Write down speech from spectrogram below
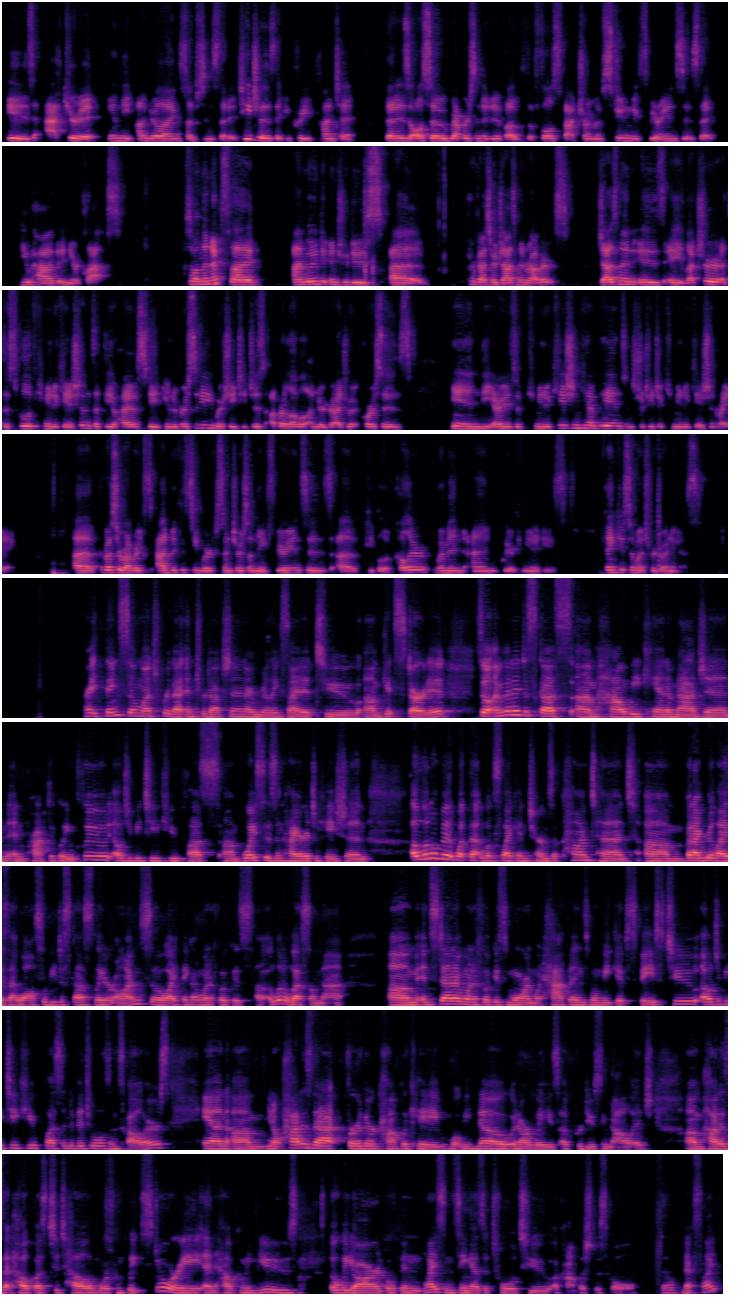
is accurate in the underlying substance that it teaches, that you create content that is also representative of the full spectrum of student experiences that you have in your class. So on the next slide, I'm going to introduce uh, Professor Jasmine Roberts. Jasmine is a lecturer at the School of Communications at The Ohio State University, where she teaches upper level undergraduate courses in the areas of communication campaigns and strategic communication writing. Uh, Professor Roberts' advocacy work centers on the experiences of people of color, women, and queer communities. Thank you so much for joining us. All right, thanks so much for that introduction. I'm really excited to um, get started. So I'm going to discuss um, how we can imagine and practically include LGBTQ plus um, voices in higher education, a little bit what that looks like in terms of content, um, but I realize that will also be discussed later on. So I think I want to focus a little less on that. Um, instead, I want to focus more on what happens when we give space to LGBTQ plus individuals and scholars. And um, you know, how does that further complicate what we know in our ways of producing knowledge? Um, how does that help us to tell a more complete story? And how can we use OER and open licensing as a tool to accomplish this goal? So next slide.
